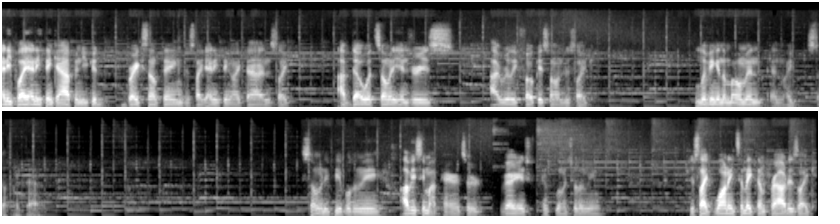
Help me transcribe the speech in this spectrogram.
any play, anything could happen. You could break something, just like anything like that. And it's like I've dealt with so many injuries. I really focus on just like living in the moment and like stuff like that. So many people to me. Obviously my parents are very influential to me. Just like wanting to make them proud is like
